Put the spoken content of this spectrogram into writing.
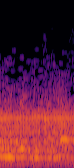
الله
